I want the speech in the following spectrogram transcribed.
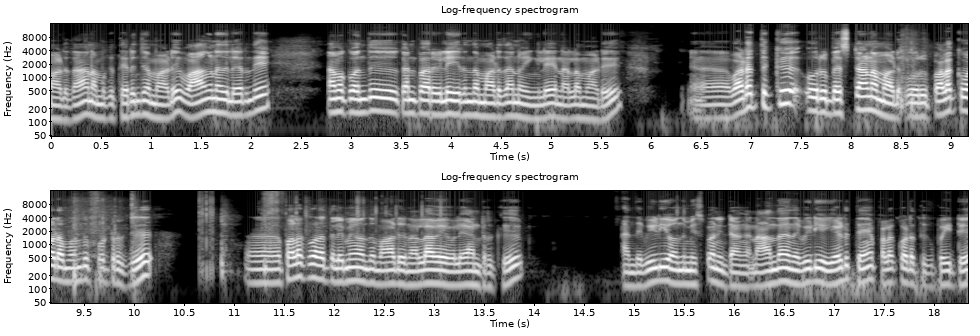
மாடு தான். நமக்கு தெரிஞ்ச மாடு. வாங்கினதுலேருந்தே நமக்கு வந்து கண் பார்வையிலே இருந்த மாடு தான் வைங்களேன் நல்ல மாடு. வடத்துக்கு ஒரு பெஸ்ட்டான மாடு. ஒரு பழக்கவடம் வந்து போட்டிருக்கு. பழக்க பழக்கவடத்துலையுமே வந்து மாடு நல்லாவே விளையாண்டுருக்கு. அந்த வீடியோ வந்து மிஸ் பண்ணிட்டாங்க. நான் தான் இந்த வீடியோ எடுத்தேன் பழக்கோடத்துக்கு போயிட்டு.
